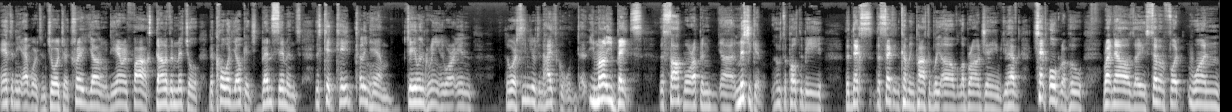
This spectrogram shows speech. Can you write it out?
Anthony Edwards in Georgia, Trae Young, De'Aaron Fox, Donovan Mitchell, Nikola Jokic, Ben Simmons, this kid Cade Cunningham, Jalen Green, who are in who are seniors in high school. Emoni Bates, the sophomore up in uh, Michigan, who's supposed to be the next, the second coming possibly of LeBron James. You have Chet Holmgren, who right now is a seven foot one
